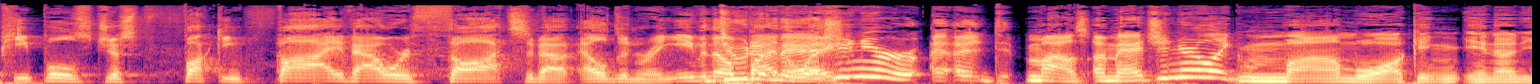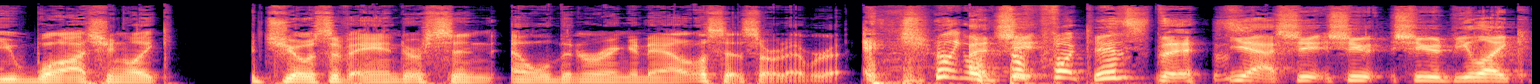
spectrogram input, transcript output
people's just fucking five hour thoughts about Elden Ring. Even though, Dude, by imagine the way, your uh, Myles. Imagine your like mom walking in on you watching like Joseph Anderson Elden Ring analysis or whatever. And you're like, what And the she- fuck is this? yeah, she she she would be like,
